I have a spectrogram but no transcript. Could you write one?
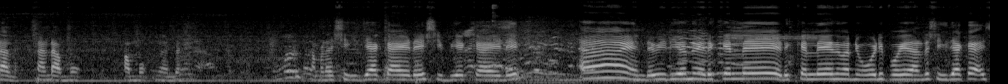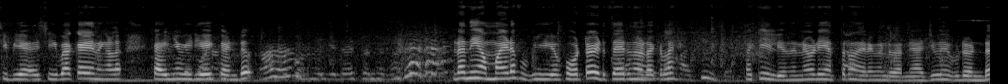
കണ്ട? കണ്ട അമ്മു? അമ്മു കണ്ട? നമ്മുടെ ഷീജാക്കായുടെ ഷിബിയക്കായുടെ. ആ എന്റെ വീഡിയോ ഒന്നും എടുക്കല്ലേ എടുക്കല്ലേ എന്ന് പറഞ്ഞ് ഓടിപ്പോയതാണ് ഷീജാക്ക ഷിബിയ ഷീബാക്കായെ നിങ്ങൾ കഴിഞ്ഞ വീഡിയോയിൽ കണ്ടു. എടാ നീ അമ്മയുടെ ഫോട്ടോ എടുത്തായിരുന്നു ഇടക്കളെ പറ്റിയില്ലയോ നിന്നോട് ഞാൻ എത്ര നേരം കൊണ്ട് പറഞ്ഞു. അജു ഇവിടെ ഉണ്ട്.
